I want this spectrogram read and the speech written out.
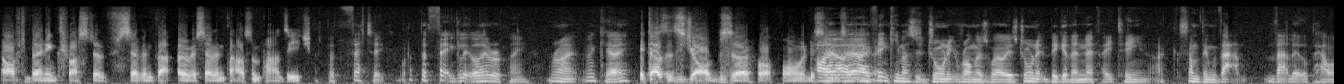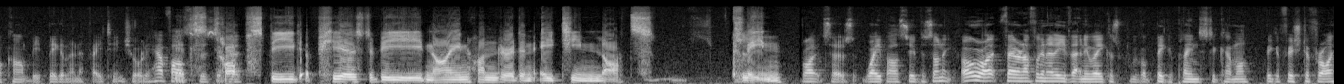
afterburning thrust of seven over 7,000 pounds each. That's pathetic. What a pathetic little aeroplane. Right. Okay. It does its job, so well, would assume I, so I, I anyway. think he must have drawn it wrong as well. He's drawn it bigger than F18. Like, something with that that little power can't be bigger than F18, surely. How fast its does it top go? speed appears to be 918 knots. Clean. Right, so it's way past supersonic. All right, fair enough. We're going to leave that anyway because we've got bigger planes to come on, bigger fish to fry.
